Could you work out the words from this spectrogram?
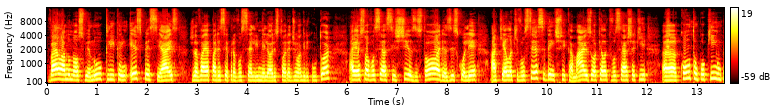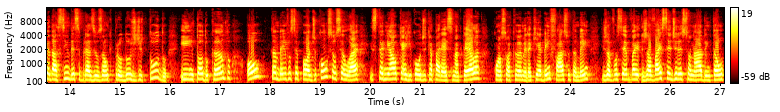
vai lá no nosso menu, clica em especiais, já vai aparecer para você ali melhor história de um agricultor. Aí é só você assistir as histórias escolher aquela que você se identifica mais ou aquela que você acha que uh, conta um pouquinho, um pedacinho desse Brasilzão que produz de tudo e em todo canto ou também você pode, com o seu celular, escanear o QR Code que aparece na tela com a sua câmera, que é bem fácil também, e já você vai, já vai ser direcionado então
